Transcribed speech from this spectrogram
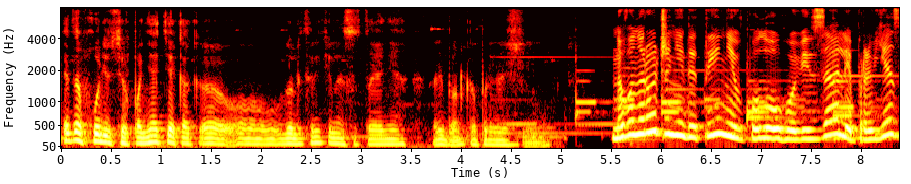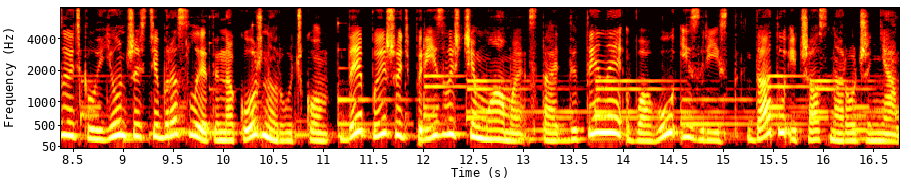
Это входит все в понятие как э, удовлетворительное состояние ребенка при рождении. Новонародженій дитині в пологовій залі прив'язують клейончасті браслети на кожну ручку, де пишуть прізвище мами, стать дитини, вагу і зріст, дату і час народження.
